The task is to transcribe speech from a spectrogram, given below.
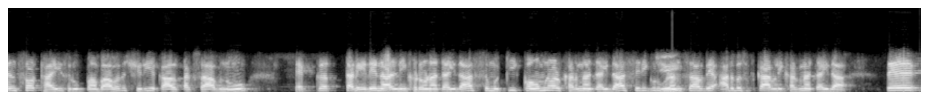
328 ਸਰੂਪਾਂ ਬਾਬਤ ਸ਼੍ਰੀ ਅਕਾਲ ਤਖਤ ਸਾਹਿਬ ਨੂੰ ਇੱਕ ਧੜੇ ਦੇ ਨਾਲ ਨਹੀਂ ਖੜੋਣਾ ਚਾਹੀਦਾ ਸਮੁੱਚੀ ਕੌਮ ਨਾਲ ਖੜਨਾ ਚਾਹੀਦਾ ਸ੍ਰੀ ਗੁਰੂ। ਗ੍ਰੰਥ ਸਾਹਿਬ ਦੇ ਅਦਬ ਸਤਕਾਰ ਲਈ ਖੜਨਾ ਚਾਹੀਦਾ ਤੇ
